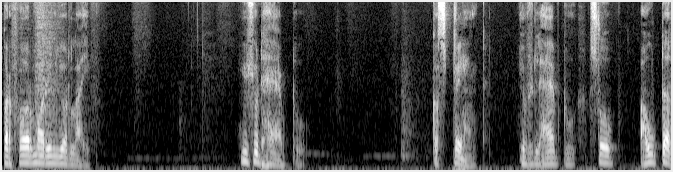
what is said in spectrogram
performer in your life, you should have to constraint. You will have to stop outer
